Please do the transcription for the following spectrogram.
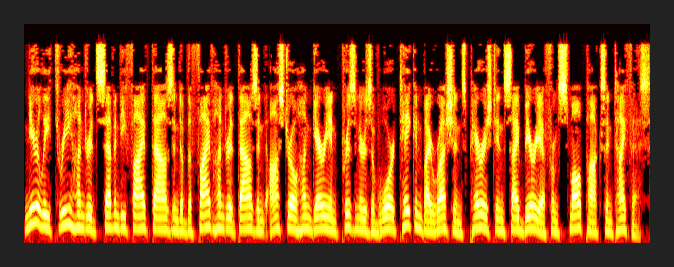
Nearly 375,000 of the 500,000 Austro-Hungarian prisoners of war taken by Russians perished in Siberia from smallpox and typhus.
